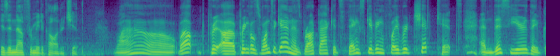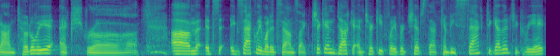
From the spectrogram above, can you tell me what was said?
is enough for me to call it a chip. Wow. Well, Pr- uh, Pringles once again has brought back its Thanksgiving flavored chip kits, and this year they've gone totally extra. Um, it's exactly what it sounds like chicken, duck, and turkey flavored chips that can be stacked together to create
